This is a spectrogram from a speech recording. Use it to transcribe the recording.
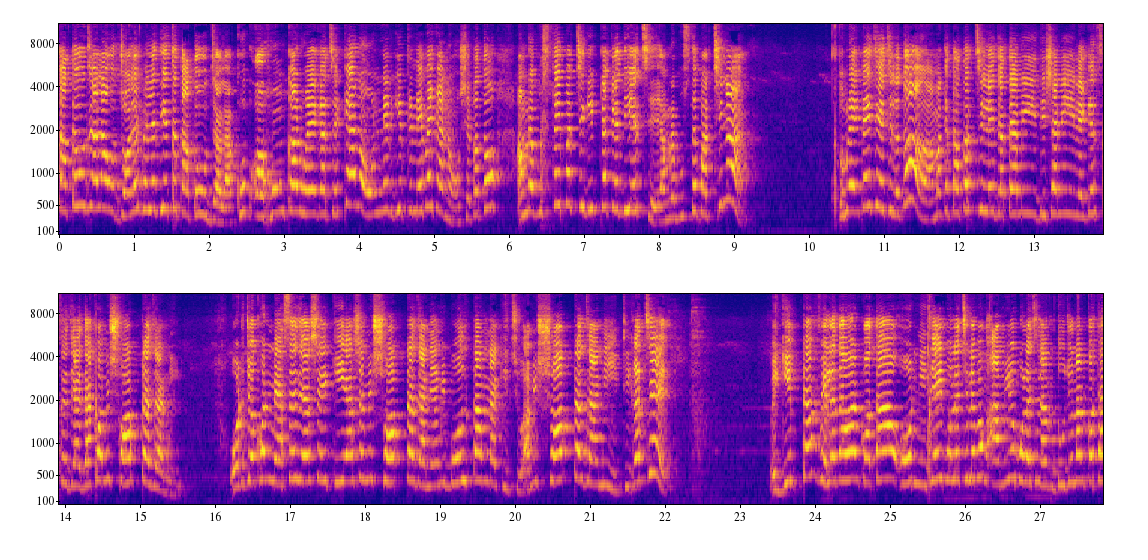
তাতেও জ্বালা, ও জলে ফেলে দিয়েছে, তাতেও জ্বালা। খুব অহংকার হয়ে গেছে। কেন? অন্যের গিফট নেবে কেন? সেটা তো আমরা বুঝতেই পারছি গিফটটা কে দিয়েছে। আমরা বুঝতে পারছি না। তোমরা এটাই চেয়েছিলে তো? আমাকে তাতাচ্ছিলে যাতে আমি দিশানির এগেনস্টে যাই। দেখো, আমি সবটা জানি। ওর যখন মেসেজ আসে, কি আসে, আমি সবটা জানি। আমি বলতাম না কিছু। আমি সবটা জানি, ঠিক আছে? ওই গিফটটা ফেলে দেওয়ার কথা ও নিজেই বলেছিল এবং আমিও বলেছিলাম, দুজনের কথা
